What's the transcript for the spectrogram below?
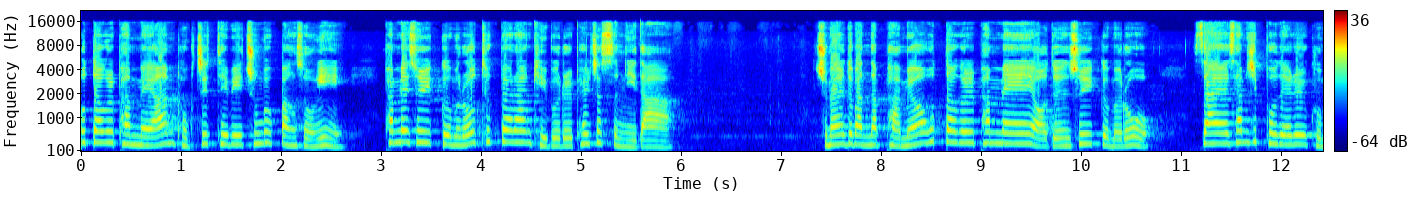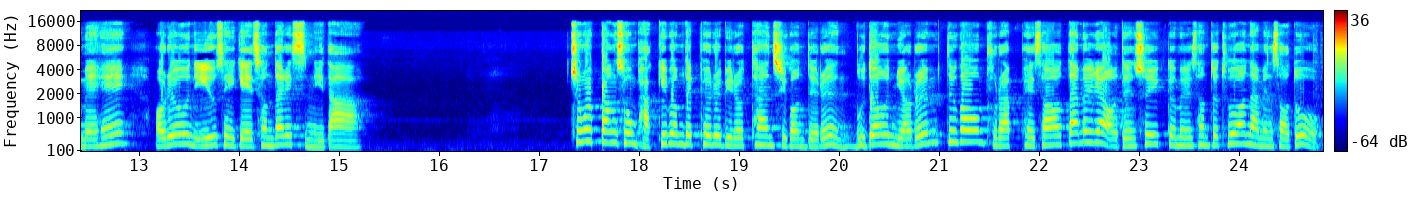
호떡을 판매한 복지TV 충북방송이 판매 수익금으로 특별한 기부를 펼쳤습니다. 주말도 반납하며 호떡을 판매해 얻은 수익금으로 쌀 30포대를 구매해 어려운 이웃에게 전달했습니다. 충북방송 박기범 대표를 비롯한 직원들은 무더운 여름 뜨거운 불 앞에서 땀 흘려 얻은 수익금을 선뜻 후원하면서도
